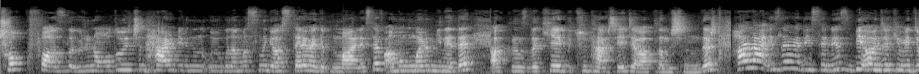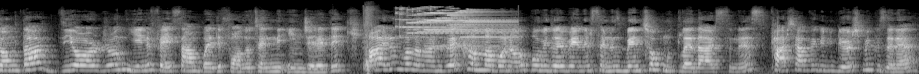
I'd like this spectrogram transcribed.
Çok fazla ürün olduğu için her birinin uygulamasını gösteremedim maalesef ama umarım yine de aklınızdaki bütün her şeyi cevaplamışımdır. Hala izlemediyseniz bir önceki videomda Dior'un yeni Face and Body fondötenini inceledik. Ayrılmadan önce kanala abone olup bu videoyu beğenirseniz beni çok mutlu edersiniz. Perşembe günü görüşmek üzere.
